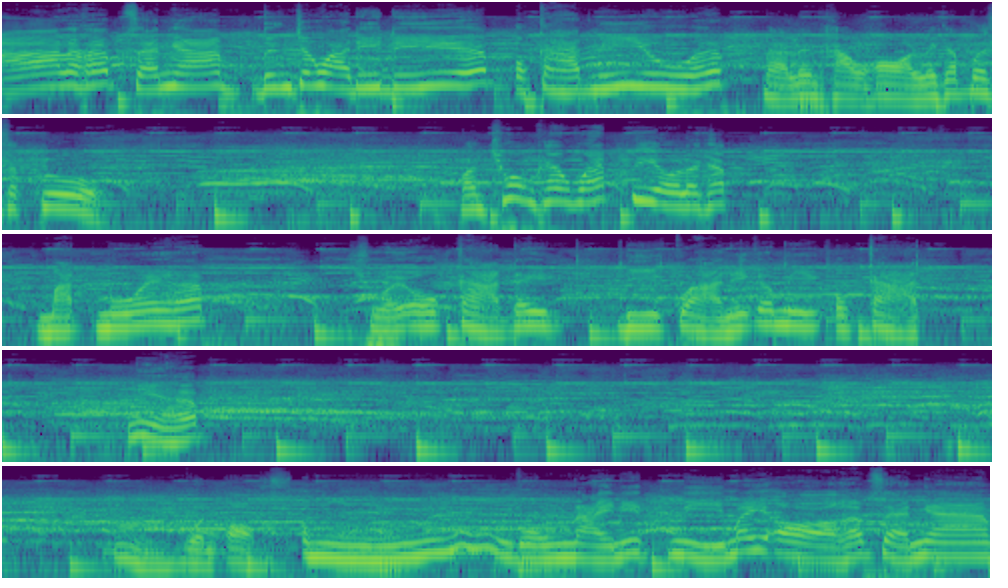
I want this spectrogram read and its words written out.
อ่าแล้วครับ แสนงามดึงจังหวะดีๆครับ โอกาสมีอยู่ครับน่าเล่นเข่าอ่อนเลยครับเมื่อสักครู่ มันช่วงแค่แวบเดียวเลยครับ หมัดมวยครับฉวยโอกาสได้ดีกว่านี้ก็มีโอกาส นี่ครับอืมวนออกอวงในนี่หนีไม่ออกครับแสนงาม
